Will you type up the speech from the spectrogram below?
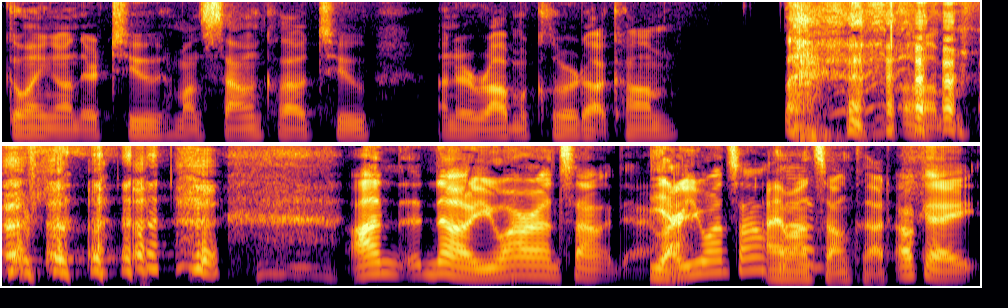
going on there too. I'm on SoundCloud too under robmcclure.com. um, On no, you are on Sound. Yeah, are you on SoundCloud? I'm on SoundCloud. Okay.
